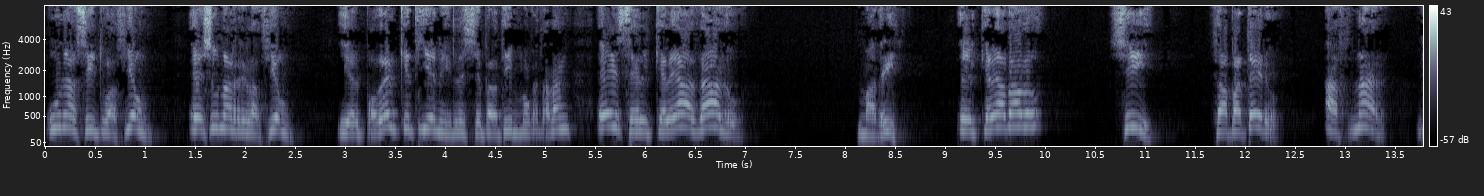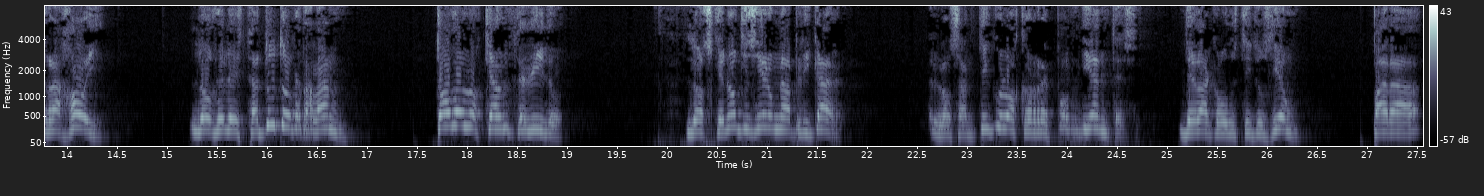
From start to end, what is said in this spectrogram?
una situación, es una relación y el poder que tiene el separatismo catalán es el que le ha dado Madrid. El que le ha dado, sí, Zapatero, Aznar, Rajoy, los del Estatuto catalán, todos los que han cedido, los que no quisieron aplicar los artículos correspondientes de la Constitución para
